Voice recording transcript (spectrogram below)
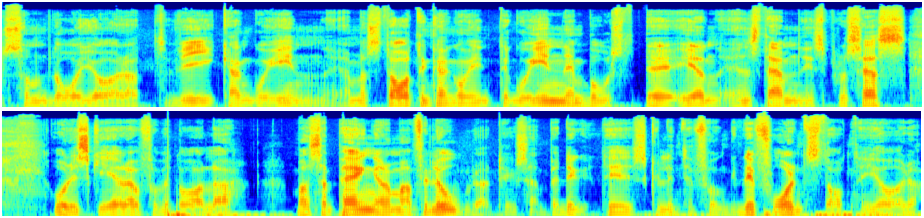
som då gör att vi kan gå in, ja, men staten kan gå inte gå in i en, bost, eh, i en, en stämningsprocess och riskera att få betala massa pengar om man förlorar till exempel. Det, det, skulle inte funka. Det får inte staten göra.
